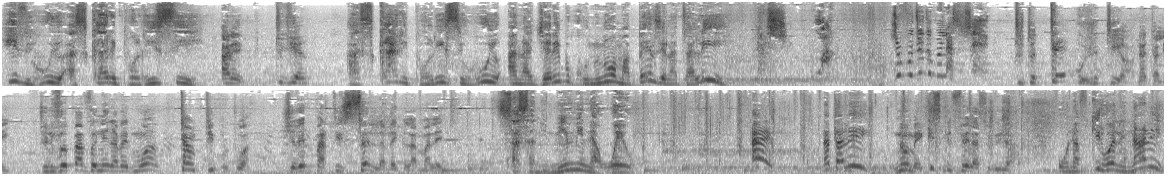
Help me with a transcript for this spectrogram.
Hivi? Huyu askari polisi, Allez, tu viens. askari polisi huyu anajaribu kununua mapenzi ya Nathalie. Lâchez-moi Je vous dis de me lâcher Tu te tais ou je tire, Nathalie. Tu ne veux pas venir avec moi? Tant pis pour toi. Je vais partir seul avec la mallette. Sasa ni mimi na wewe. Hey, Nathalie, Non, mais qu'est-ce qu'il fait là, celui-là? Unafikiri wewe ni nani?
